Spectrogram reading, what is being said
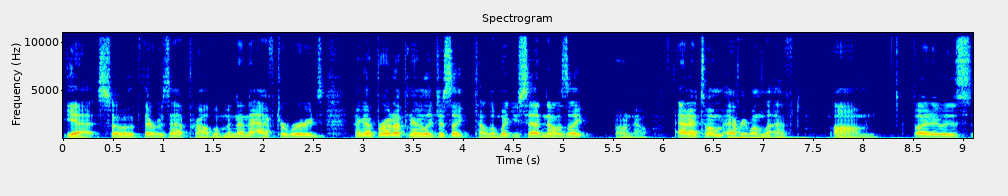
Yeah, so there was that problem. And then afterwards, I got brought up nearly just like, tell them what you said. And I was like, oh no. And I told them everyone left. Um, but it was,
